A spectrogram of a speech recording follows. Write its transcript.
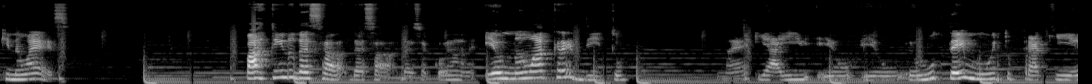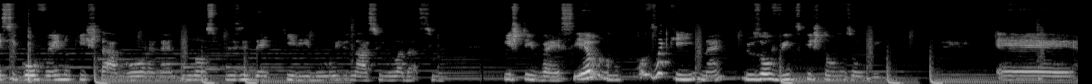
que não é essa partindo dessa dessa dessa coisa né? eu não acredito né? E aí eu, eu, eu lutei muito para que esse governo que está agora, né, do nosso presidente querido Luiz Inácio Lula da Silva, estivesse, eu todos aqui, né, e os ouvintes que estão nos ouvindo, é,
